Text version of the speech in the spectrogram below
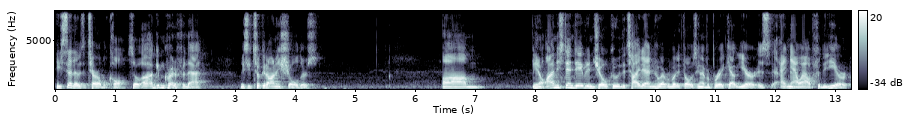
He said that was a terrible call. So I'll give him credit for that. At least he took it on his shoulders. Um, you know, I understand David Njoku, the tight end, who everybody thought was going to have a breakout year, is now out for the year.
